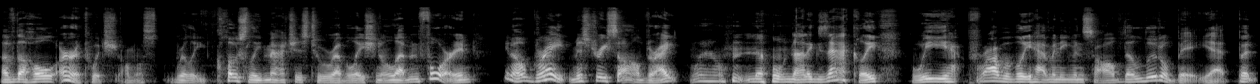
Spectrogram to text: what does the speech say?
of the whole earth, which almost really closely matches to Revelation 11:4. And you know, great, mystery solved, right? Well, no, not exactly. We probably haven't even solved a little bit yet, but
